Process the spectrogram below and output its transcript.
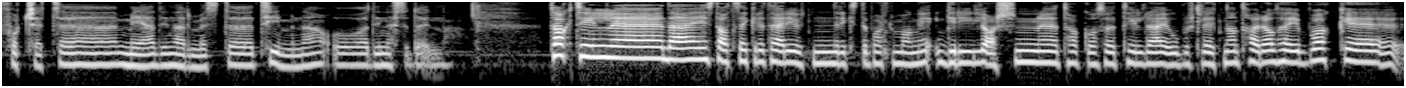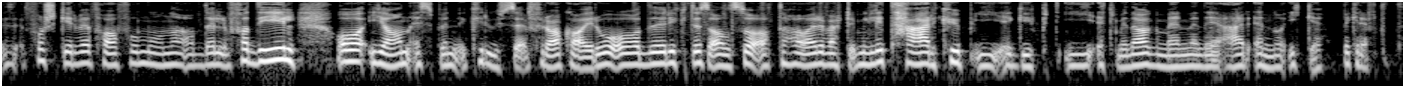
fortsette med de nærmeste timene og de neste døgnene. Takk til eh, deg, statssekretær i Utenriksdepartementet Gry Larsen. Eh, takk også til deg, oberstløytnant Harald Høybakk, eh, forsker ved Fafo Mone Abdel Fadil, og Jan Espen Kruse fra Kairo. Og det ryktes altså at det har vært militærkupp i Egypt i ettermiddag, men det er ennå ikke bekreftet.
